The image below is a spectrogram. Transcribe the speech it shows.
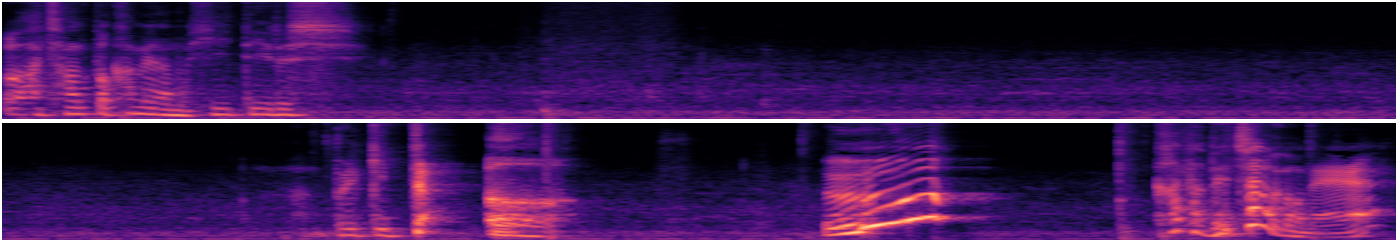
うわ、ちゃんとカメラも引いているし。ブリキッドうわ肩出ちゃうのね？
